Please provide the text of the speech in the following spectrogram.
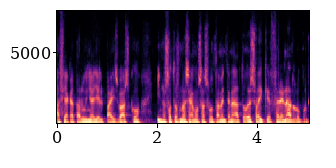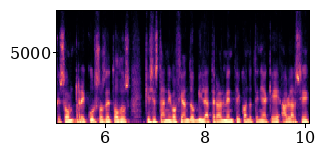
hacia Cataluña y el País Vasco y nosotros no sabemos absolutamente nada, todo eso hay que frenarlo porque son recursos de todos que se están negociando bilateralmente cuando tenía que hablarse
